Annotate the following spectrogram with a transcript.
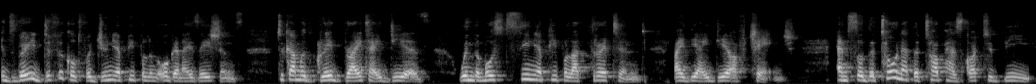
It's very difficult for junior people in organizations to come with great, bright ideas when the most senior people are threatened by the idea of change. And so the tone at the top has got to be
